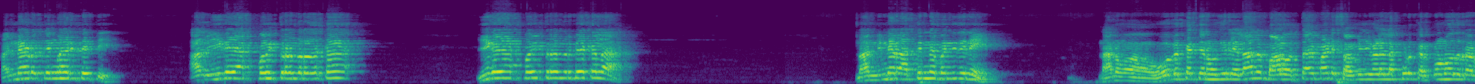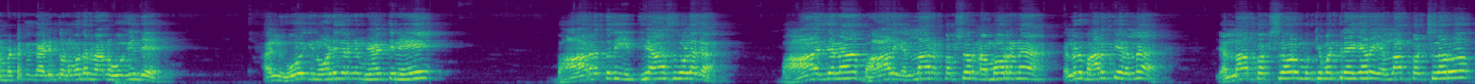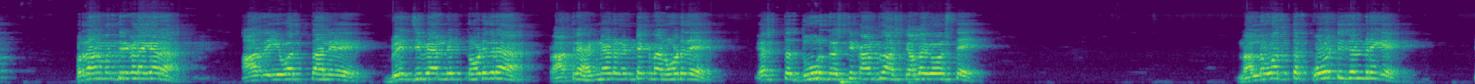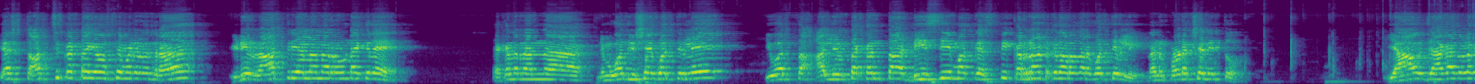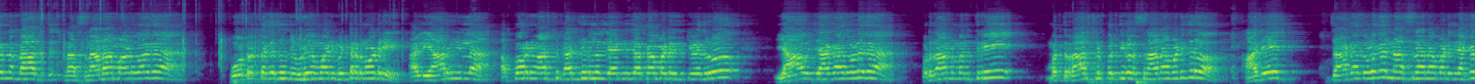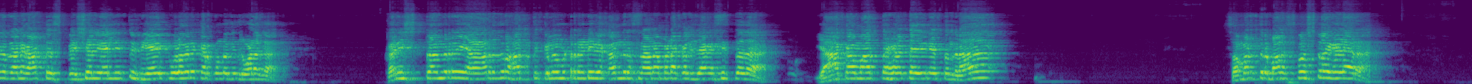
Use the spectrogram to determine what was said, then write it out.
ಹನ್ನೆರಡು ತಿಂಗಳು ಹರಿತೈತಿ. ಆದ್ರೆ ಈಗ ಯಾಕೆ ಪವಿತ್ರ ಅಂದ್ರೆ ಅದಕ್ಕ? ಈಗ ಯಾಕೆ ಪವಿತ್ರ ಅಂದ್ರೆ ಬೇಕಲ್ಲ? ನಾನು ನಿನ್ನೆ ರಾತ್ರಿನೇ ಬಂದಿದ್ದೀನಿ. ನಾನು ಹೋಗ್ಬೇಕಂತೇನು ಹೋಗಿರ್ಲಿಲ್ಲ ಅಂದ್ರೆ ಭಾಳ ಒತ್ತಾಯ ಮಾಡಿ ಸ್ವಾಮೀಜಿಗಳೆಲ್ಲ ಕೂಡ ಕರ್ಕೊಂಡು ಹೋದ್ರು. ನಾನು ಮಠಕ್ಕೆ ಗಾಡಿ ತೊಗೊಂಡು ಹೋದ್ರೆ ನಾನು ಹೋಗಿದ್ದೆ. ಅಲ್ಲಿ ಹೋಗಿ ನೋಡಿದ್ರೆ ನಿಮ್ಗೆ ಹೇಳ್ತೀನಿ, ಭಾರತದ ಇತಿಹಾಸದೊಳಗ ಭಾಳ ಜನ ಭಾಳ ಎಲ್ಲಾರ ಪಕ್ಷವ್ರು ನಮ್ಮವ್ರನ್ನ ಎಲ್ಲರೂ ಭಾರತೀಯರಲ್ಲ. ಎಲ್ಲಾ ಪಕ್ಷದವರು ಮುಖ್ಯಮಂತ್ರಿ ಆಗ್ಯಾರ, ಎಲ್ಲಾ ಪಕ್ಷದವರು ಪ್ರಧಾನಮಂತ್ರಿಗಳಾಗ್ಯಾರ. ಆದ್ರೆ ಇವತ್ತು ಅಲ್ಲಿ ಬ್ರಿಡ್ಜ್ ಮೇಲೆ ನಿಂತು ನೋಡಿದ್ರ ರಾತ್ರಿ ಹನ್ನೆರಡು ಗಂಟೆಗೆ ನಾನು ನೋಡಿದೆ, ಎಷ್ಟು ದೂರದೃಷ್ಟಿ ಕಾಣ್ತದ ಅಷ್ಟೆಲ್ಲ ವ್ಯವಸ್ಥೆ. ನಲವತ್ತು ಕೋಟಿ ಜನರಿಗೆ ಎಷ್ಟು ಅಚ್ಚುಕಟ್ಟಾಗಿ ವ್ಯವಸ್ಥೆ ಮಾಡಿರಂದ್ರ ಇಡೀ ರಾತ್ರಿ ಎಲ್ಲ ನಾ ರೌಂಡ್ ಹಾಕಿದೆ. ಯಾಕಂದ್ರೆ ನನ್ನ, ನಿಮ್ಗೊಂದು ವಿಷಯ ಗೊತ್ತಿರಲಿ, ಇವತ್ತ ಅಲ್ಲಿರ್ತಕ್ಕಂಥ ಡಿ ಸಿ ಮತ್ತು ಎಸ್ ಪಿ ಕರ್ನಾಟಕದವ್ರ ಗೊತ್ತಿರಲಿ ನನ್ನ ಪ್ರೊಡಕ್ಷನ್ ಇತ್ತು. ಯಾವ ಜಾಗದೊಳಗಂದ್ರೆ ನಾ ನಾ ಸ್ನಾನ ಮಾಡುವಾಗ ಫೋಟೋ ತೆಗೆದು ವಿಡಿಯೋ ಮಾಡಿ ಬಿಟ್ಟಾರ ನೋಡ್ರಿ. ಅಲ್ಲಿ ಯಾರು ಇಲ್ಲ. ಅಪ್ಪವ್ರು ನೀವು ಅಷ್ಟು ಗದ್ದಿರ್ಲಿಲ್ಲ, ಹೆಂಗ್ ಜಾಗ ಮಾಡಿರ್ ಕೇಳಿದ್ರು. ಯಾವ ಜಾಗದೊಳಗ ಪ್ರಧಾನಮಂತ್ರಿ ಮತ್ತು ರಾಷ್ಟ್ರಪತಿಗಳು ಸ್ನಾನ ಮಾಡಿದ್ರು. ಅದೇ ಜಾಗದೊಳಗ ನಾ ಸ್ನಾನ ಮಾಡಿದ್ರು ಯಾಕಂದ್ರೆ ನನಗೆ ಅಷ್ಟು ಸ್ಪೆಷಲ್ ಎಲ್ಲಿತ್ತು ವಿ ಐ ಪಿ ಒಳಗಡೆ ಕರ್ಕೊಂಡು ಹೋಗಿದ್ರು ಒಳಗ. ಕನಿಷ್ಠ ಅಂದ್ರೆ ಯಾರಾದ್ರೂ ಹತ್ತು ಕಿಲೋಮೀಟರ್ ನಡಿಬೇಕಂದ್ರೆ ಸ್ನಾನ ಮಾಡಕ್ಕಲ್ಲಿ ಜಾಗ ಸಿಗ್ತದ. ಯಾಕ ಮಾತನ್ನ ಹೇಳ್ತಾ ಇದೀನಿ ಅಂತಂದ್ರ, ಸಮರ್ಥರು ಬಹಳ ಸ್ಪಷ್ಟವಾಗಿ ಹೇಳ್ಯಾರ.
